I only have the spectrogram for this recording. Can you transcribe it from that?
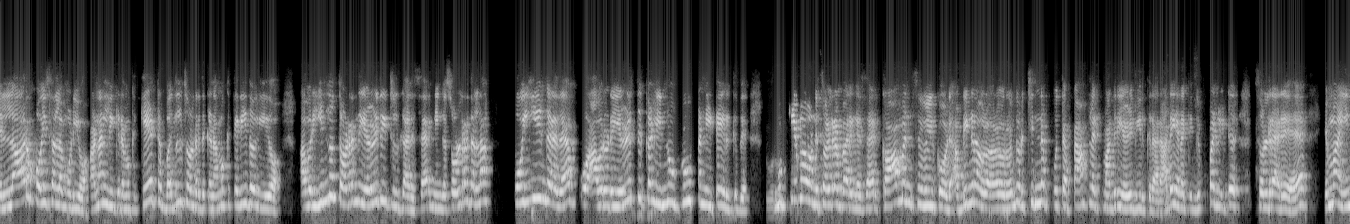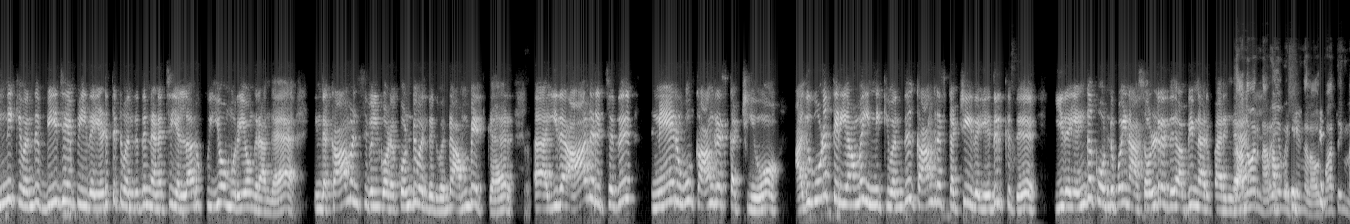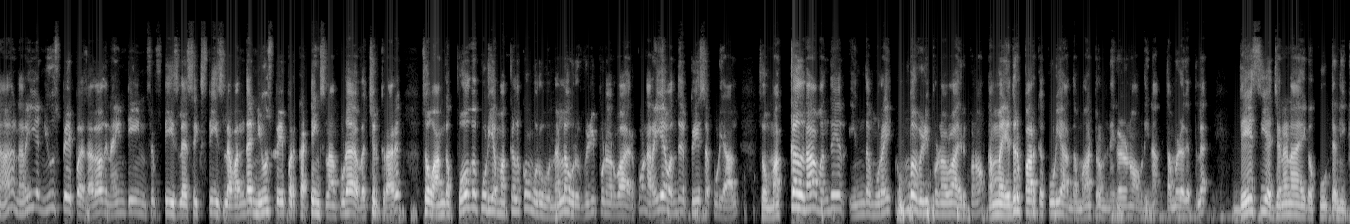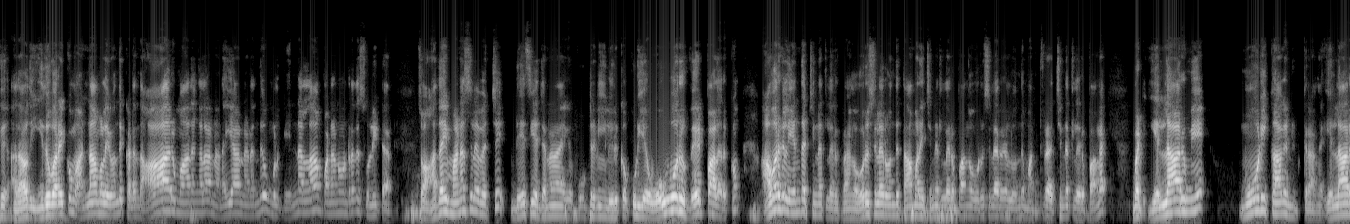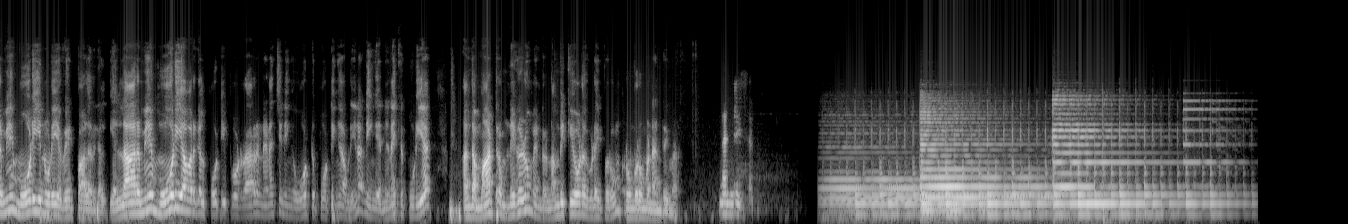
எல்லாரும் பொய் சொல்ல முடியும். ஆனால் இன்னைக்கு நமக்கு கேட்டு பதில் சொல்றதுக்கு நமக்கு தெரியுதோ இல்லையோ? அவர் இன்னும் தொடர்ந்து எழுதிட்டு இருக்காரு சார். நீங்க சொல்றதெல்லாம் பொய்ங்கிறத அவருடைய எழுத்துக்கள் இன்னும் ப்ரூவ் பண்ணிட்டே இருக்குது. முக்கியமா ஒண்ணு சொல்றேன் பாருங்க சார். காமன் சிவில் கோடு அப்படிங்கிற ஒரு அவர் வந்து ஒரு சின்ன புத்த பேம்ப்ளெட் மாதிரி எழுதி இருக்கிறாரு அதை எனக்கு கிஃப்ட் பண்ணிட்டு சொல்றாரு. ஏம்மா இன்னைக்கு வந்து பிஜேபி இதை எடுத்துட்டு வந்ததுன்னு நினைச்சு எல்லாரும் குய்யோ முறையோங்கிறாங்க. இந்த காமன் சிவில் கோடை கொண்டு வந்தது வந்து அம்பேத்கர். அஹ் இத ஆதரிச்சது நேருவும் காங்கிரஸ் கட்சியும். அது கூட தெரியாம இன்னைக்கு வந்து காங்கிரஸ் கட்சி இதை எதிர்க்குது. இதை எங்க கொண்டு போய் நான் சொல்றது அப்படின்னு பாருங்க அந்த மாதிரி நிறைய விஷயங்கள். அவர் பாத்தீங்கன்னா நிறைய நியூஸ் பேப்பர்ஸ் அதாவது நைன்டீன் பிப்டிஸ்ல சிக்ஸ்டீஸ்ல வந்த நியூஸ் பேப்பர் கட்டிங்ஸ் எல்லாம் கூட வச்சிருக்கிறாரு. சோ அங்க போகக்கூடிய மக்களுக்கும் ஒரு நல்ல ஒரு விழிப்புணர்வா இருக்கும். நிறைய வந்து பேசக்கூடிய ஆள். சோ மக்கள் தான் வந்து இந்த முறை ரொம்ப விழிப்புணர்வா இருக்கணும். நம்ம எதிர்பார்க்கக்கூடிய அந்த மாற்றம் நிகழணும் அப்படின்னா தமிழகத்துல தேசிய ஜனநாயக கூட்டணிக்கு அதாவது இதுவரைக்கும் அண்ணாமலை வந்து கடந்த ஆறு மாதங்களா நடையா நடந்து உங்களுக்கு என்னெல்லாம் பண்ணணும்ன்றத சொல்லிட்டார். சோ அதை மனசுல வச்சு தேசிய ஜனநாயக கூட்டணியில் இருக்கக்கூடிய ஒவ்வொரு வேட்பாளருக்கும் அவர்கள் எந்த சின்னத்துல இருக்கிறாங்க? ஒரு சிலர் வந்து தாமரை சின்னத்துல இருப்பாங்க ஒரு சிலர்கள் வந்து மற்ற சின்னத்துல இருப்பாங்க. பட் எல்லாருமே மோடிக்காக நிற்கிறாங்க. எல்லாருமே மோடியினுடைய வேட்பாளர்கள். எல்லாருமே மோடி அவர்கள் போட்டி போடுறாருன்னு நினைச்சு நீங்க ஓட்டு போட்டீங்க அப்படின்னா நீங்க நினைக்கக்கூடிய அந்த மாற்றம் நிகழும் என்ற நம்பிக்கையோட விடைபெறும். ரொம்ப ரொம்ப நன்றி மேடம். நன்றி சார்.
